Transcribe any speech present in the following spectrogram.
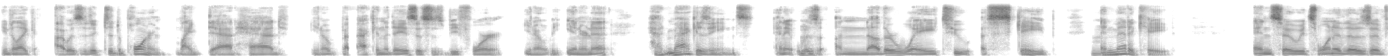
You know, like I was addicted to porn. My dad had, you know, back in the days, this is before, you know, the internet had magazines. And it Mm. was another way to escape and medicate. And so it's one of those of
